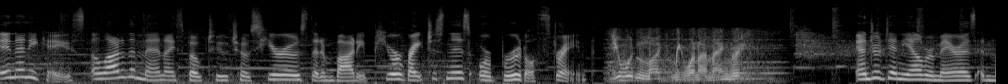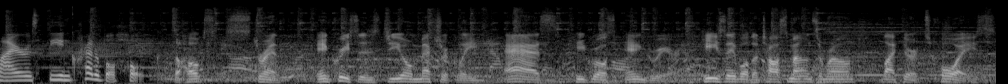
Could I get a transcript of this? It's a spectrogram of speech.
In any case, a lot of the men I spoke to chose heroes that embody pure righteousness or brutal strength. You wouldn't like me when I'm angry. Andrew Danielle Ramirez admires the Incredible Hulk. The Hulk's strength increases geometrically as he grows angrier. He's able to toss mountains around like they're toys.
